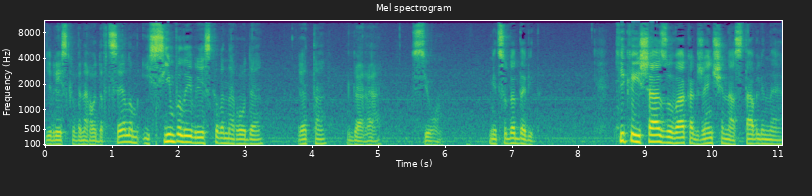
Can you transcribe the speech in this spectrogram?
еврейского народа в целом, и символы еврейского народа – это гора Сион. Мецуда Давид. Кика Иша Зува, как женщина оставленная.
